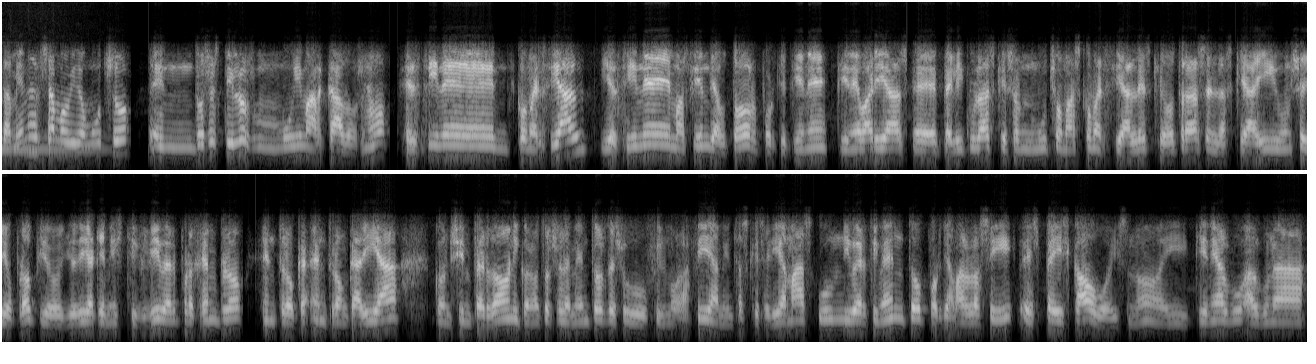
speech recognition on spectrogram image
También se ha movido mucho en dos estilos muy marcados, ¿no? El cine comercial y el cine más bien de autor, porque tiene, tiene varias eh, películas que son mucho más comerciales que otras en las que hay un sello propio. Yo diría que Mystic River, por ejemplo, entroncaría con Sin Perdón y con otros elementos de su filmografía, mientras que sería más un divertimento, por llamarlo así, Space Cowboys, ¿no? Y tiene alguna,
